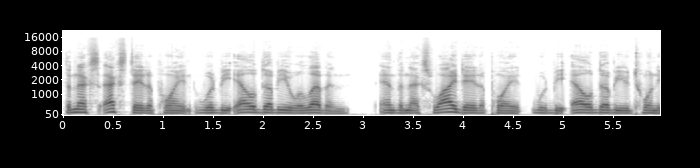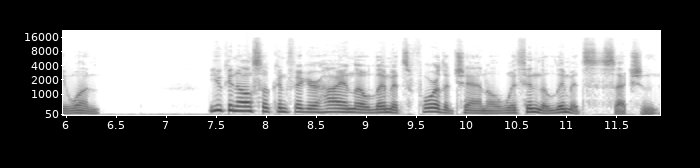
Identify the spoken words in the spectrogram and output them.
the next x data point would be LW11 and the next y data point would be LW21. You can also configure high and low limits for the channel within the Limits section.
